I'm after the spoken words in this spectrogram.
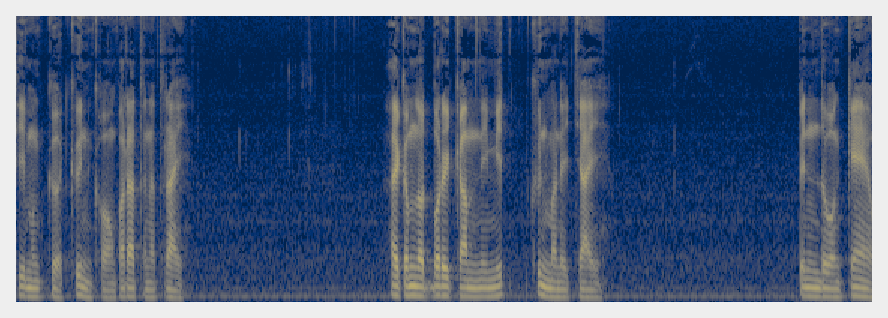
ที่มันเกิดขึ้นของพระรัตนตรัย ให้กำหนดบริกรรมนิมิตขึ้นมาในใจ เป็นดวงแก้ว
